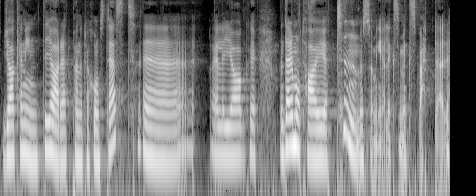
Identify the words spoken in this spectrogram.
Jag kan inte göra ett penetrationstest. Eh, eller jag, men däremot har jag ett team som är liksom experter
